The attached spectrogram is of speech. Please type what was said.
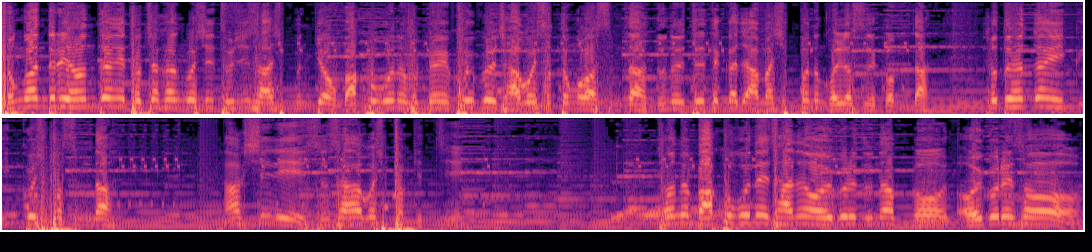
경관들이 현장에 도착한 것이 2시 40분경 마코군은 분명히 쿨쿨 자고 있었던 것 같습니다. 눈을 뜰 때까지 아마 10분은 걸렸을 겁니다. 저도 현장에 있, 있고 싶었습니다. 확실히 수사하고 싶었겠지. 저는 마코군의 자는 얼굴을 눈앞 어, 얼굴에서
